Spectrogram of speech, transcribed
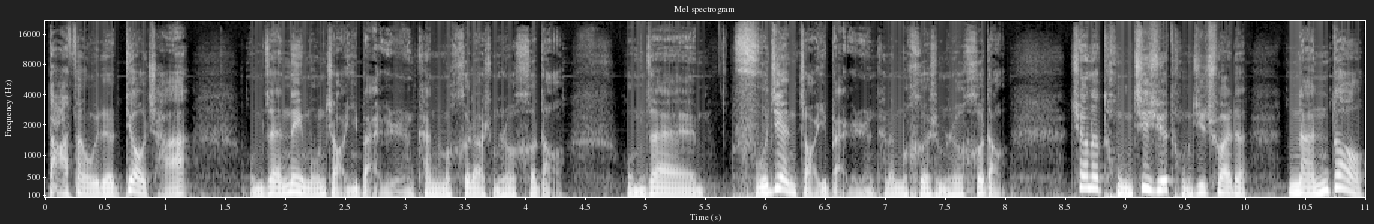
大范围的调查，我们在内蒙找一百个人，看他们喝到什么时候喝倒；我们在福建找一百个人，看他们喝什么时候喝倒。这样的统计学统计出来的，难道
